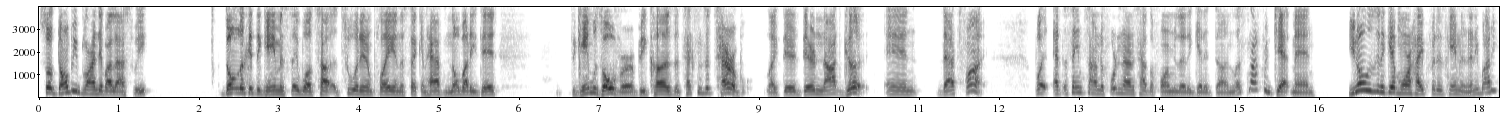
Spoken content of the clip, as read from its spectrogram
so don't be blinded by last week. Don't look at the game and say, "Well, Tua didn't play in the second half. Nobody did." The game was over because the Texans are terrible. Like they're they're not good, and that's fine. But at the same time, the 49ers have the formula to get it done. Let's not forget, man. You know who's going to get more hype for this game than anybody?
